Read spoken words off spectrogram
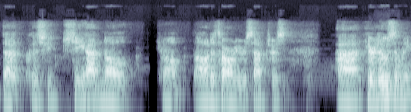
that because she she had no you know auditory receptors. Uh, you're losing me.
